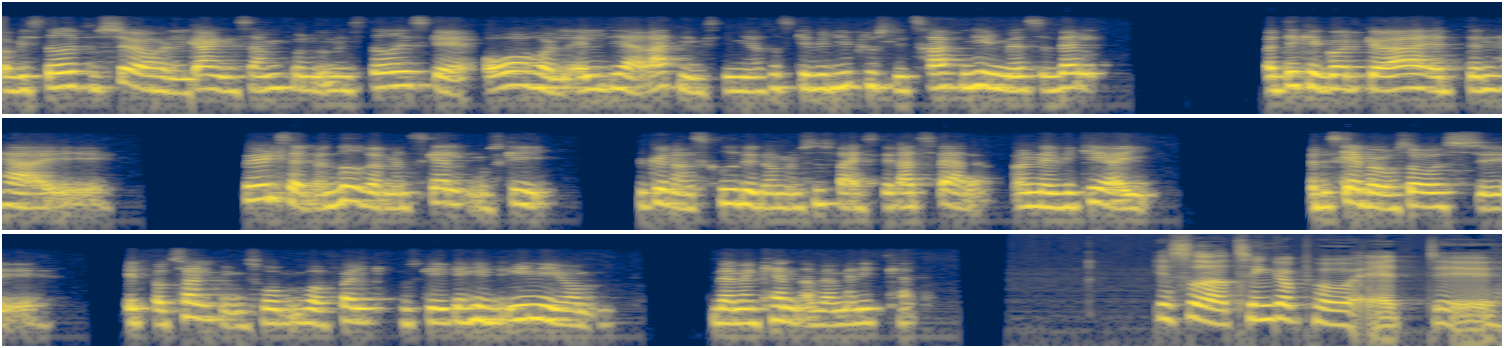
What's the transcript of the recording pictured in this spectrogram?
og vi stadig forsøger at holde i gang i samfundet, men stadig skal overholde alle de her retningslinjer, så skal vi lige pludselig træffe en hel masse valg. Og det kan godt gøre, at den her øh, følelse af, at man ved, hvad man skal, måske begynder at skride lidt, og man synes faktisk, det er ret svært at navigere i. Og det skaber jo så også øh, et fortolkningsrum, hvor folk måske ikke er helt enige om, hvad man kan og hvad man ikke kan. Jeg sidder og tænker på, at, øh,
